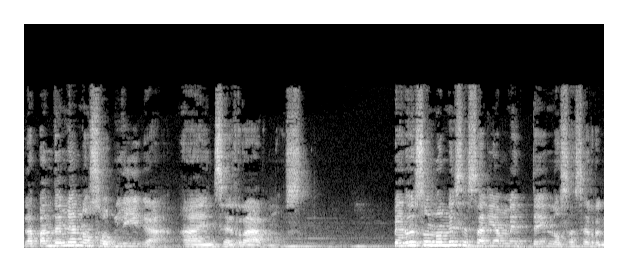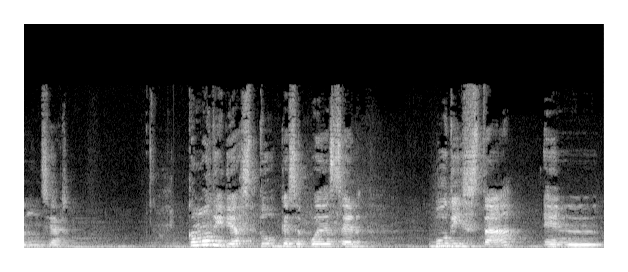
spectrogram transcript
la pandemia nos obliga a encerrarnos, pero eso no necesariamente nos hace renunciar. ¿Cómo dirías tú que se puede ser budista en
